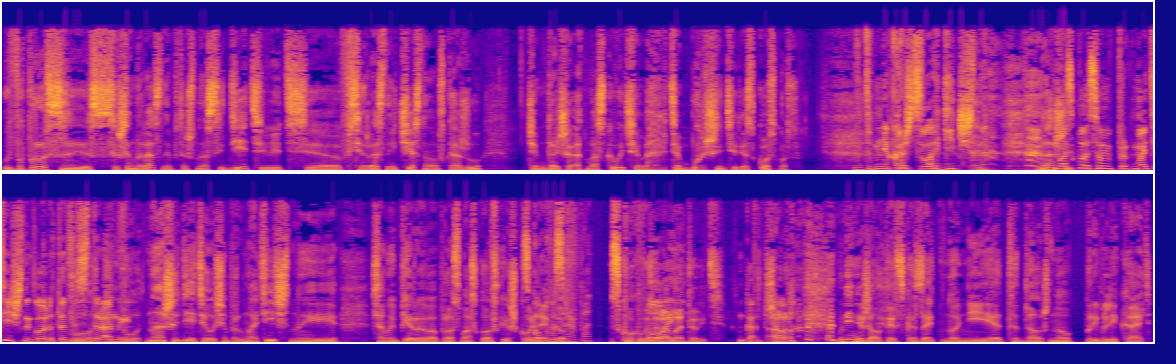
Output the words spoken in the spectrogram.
Ой, вопросы совершенно разные, потому что у нас и дети, ведь э, все разные. И честно вам скажу, чем дальше от Москвы, тем, тем больше интерес к космосу. Это, мне кажется, логично. Наши... Москва самый прагматичный город этой вот, страны. Вот, наши дети очень прагматичны, и самый первый вопрос московских школьников... Сколько вы, зарабат... Сколько вы Ой, зарабатываете? Гадал. Мне не жалко это сказать, но не это должно привлекать.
